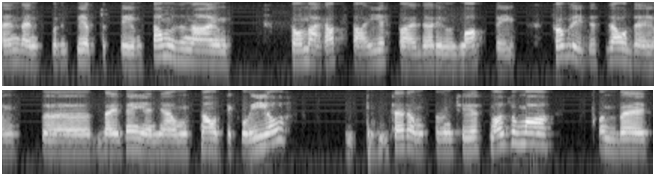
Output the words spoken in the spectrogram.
tendences, kur ir pieprasījuma samazinājums, tomēr atstāja iespēju arī uz Latviju. Šobrīd tas zaudējums vai neieņēmums nav tik liels. Cerams, ka viņš ies mazumā, Bet, eh,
